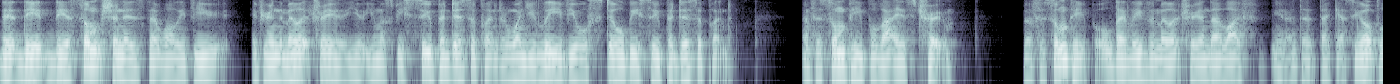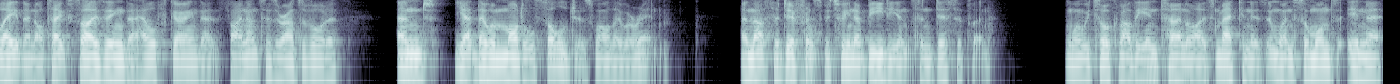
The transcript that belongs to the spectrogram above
the the the assumption is that well, if you if you're in the military, you, you must be super disciplined, and when you leave, you will still be super disciplined. And for some people, that is true. But for some people, they leave the military and their life, you know, they're, they're getting up late, they're not exercising, their health's going, their finances are out of order. And yet they were model soldiers while they were in. And that's the difference between obedience and discipline. And when we talk about the internalized mechanism, when someone's in a,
